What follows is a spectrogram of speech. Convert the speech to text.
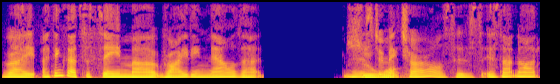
right? I think that's the same uh, riding now that Minister MacCharles is. Is that not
